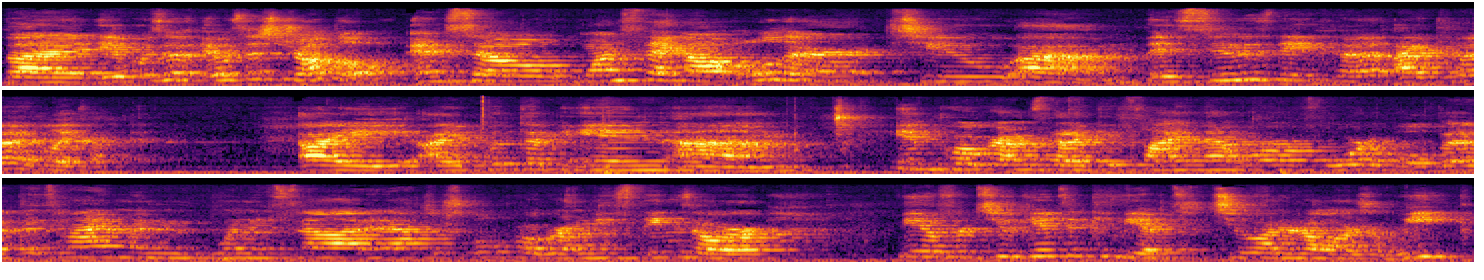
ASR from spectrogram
but it was a it was a struggle. And so once they got older, to um, as soon as they could, I could like. I, I put them in um, in programs that I could find that were affordable. But at the time when, when it's not an after school program, these things are, you know, for two kids it can be up to two hundred dollars a week.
